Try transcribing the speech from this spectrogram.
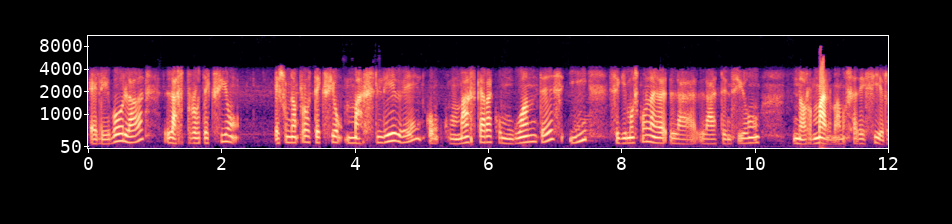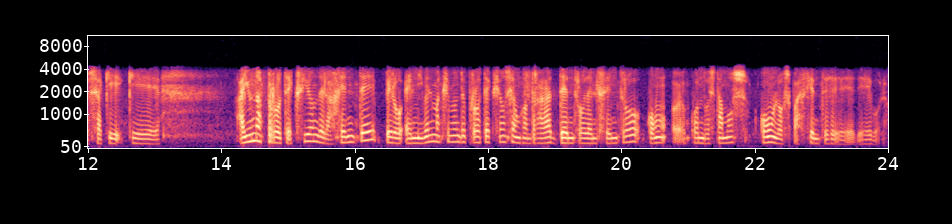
el ébola, la protección es una protección más leve, con, con, máscara, con guantes y seguimos con la, la, la atención normal, vamos a decir, o sea que, que hay una protección de la gente, pero el nivel máximo de protección se encontrará dentro del centro con, uh, cuando estamos con los pacientes de, de, ébola.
